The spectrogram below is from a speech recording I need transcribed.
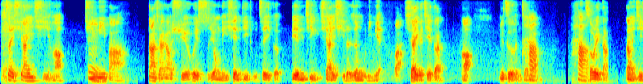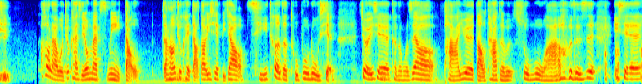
在下一期哈，请你把。大家要学会使用离线地图这一个边境下一期的任务里面，好吧？下一个阶段啊，因为这个很重要。好，Sorry，打让你继续。后来我就开始用 Maps Me 导，然后就可以导到一些比较奇特的徒步路线。就有一些可能我是要爬越倒塌的树木啊，或者是一些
